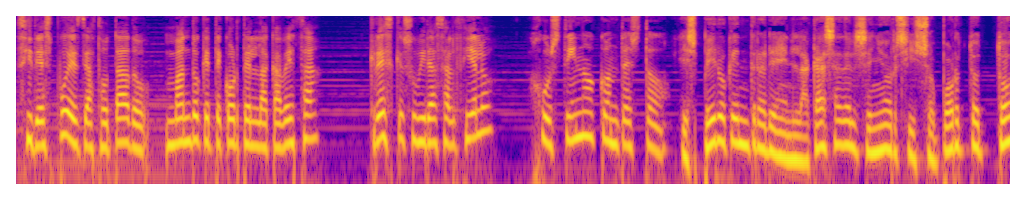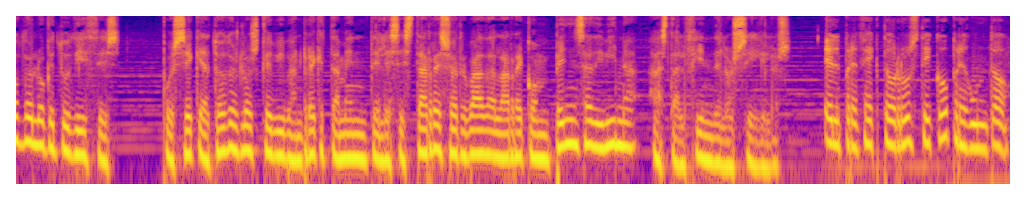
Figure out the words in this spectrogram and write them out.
Si después de azotado mando que te corten la cabeza, ¿crees que subirás al cielo? Justino contestó. Espero que entraré en la casa del Señor si soporto todo lo que tú dices, pues sé que a todos los que vivan rectamente les está reservada la recompensa divina hasta el fin de los siglos. El prefecto rústico preguntó.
